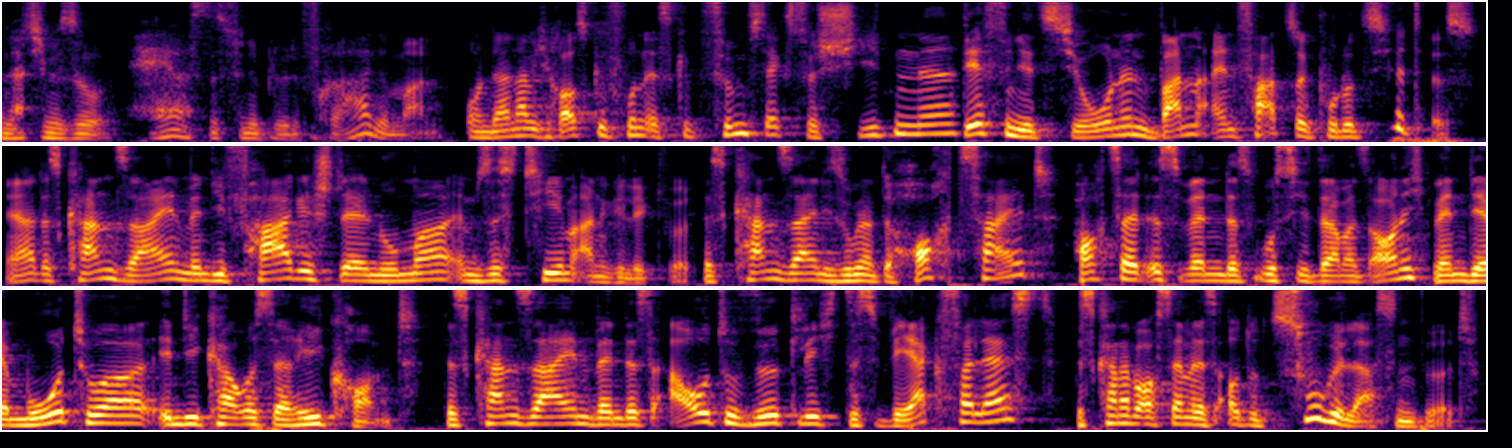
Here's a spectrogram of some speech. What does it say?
Und da dachte ich mir so, hä, was ist das für eine blöde Frage, Mann? Und dann habe ich rausgefunden, es gibt fünf, sechs verschiedene Definitionen, wann ein Fahrzeug produziert ist. Ja, das kann sein, wenn die Fahrgestellnummer im System angelegt wird. Das kann sein, die sogenannte Hochzeit. Hochzeit ist, wenn, das wusste ich damals auch nicht, wenn der Motor in die Karosserie kommt. Das kann sein, wenn das Auto wirklich das Werk verlässt. Das kann aber auch sein, wenn das Auto zugelassen wird.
